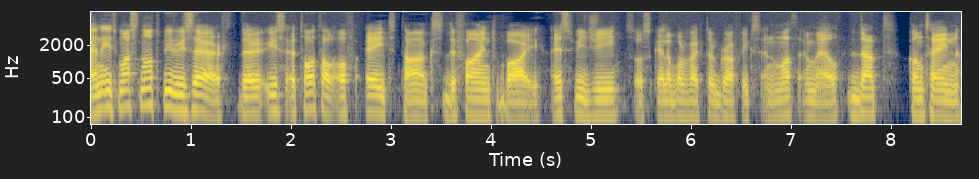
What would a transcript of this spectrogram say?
And it must not be reserved. There is a total of eight tags defined by SVG, so Scalable Vector Graphics and MathML, that contain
